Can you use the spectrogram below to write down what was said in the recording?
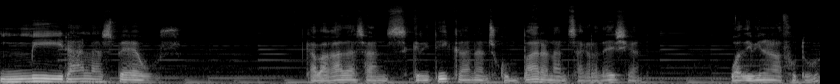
mirar les veus que a vegades ens critiquen, ens comparen, ens agradeixen o adivinen el futur?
